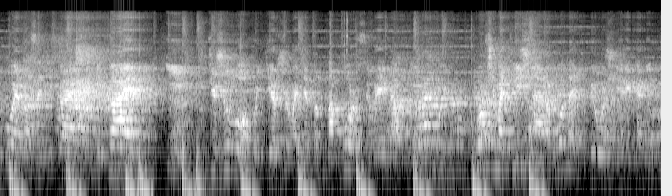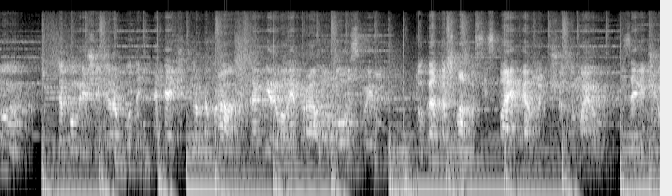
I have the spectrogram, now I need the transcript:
рукой, она затекает, затекает, и тяжело выдерживать этот напор все время одной рукой. В общем, отличная работа, тебе очень рекомендую в таком режиме работать. Опять четвертом раунде травмировал я правую ногу свою, только отошла после спарринга, ну еще, думаю, залечу.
